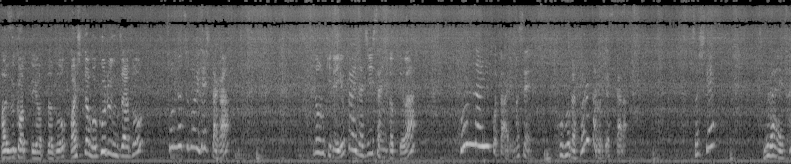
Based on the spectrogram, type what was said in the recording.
預かってやったぞ。明日も来るんじゃぞ。そんなつもりでしたがのんきで愉快なじいさんにとってはこんないいことありません。コブが取れたのですからそして村へ帰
